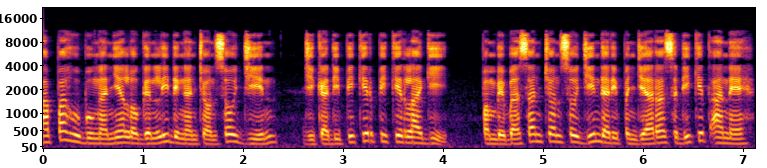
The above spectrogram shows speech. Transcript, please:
apa hubungannya Logan Lee dengan Chon So Jin? Jika dipikir-pikir lagi, pembebasan Chon So Jin dari penjara sedikit aneh,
